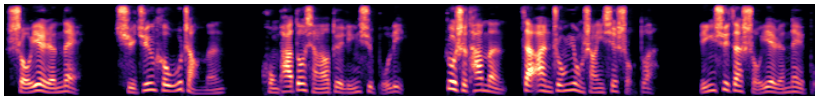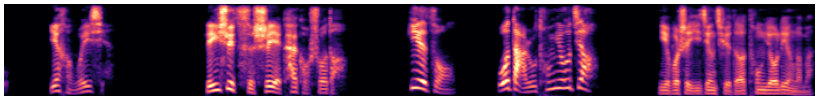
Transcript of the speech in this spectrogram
守夜人内，曲军和吴掌门恐怕都想要对林旭不利。若是他们在暗中用上一些手段，林旭在守夜人内部。也很危险。林旭此时也开口说道：“叶总，我打入通幽教。你不是已经取得通幽令了吗？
